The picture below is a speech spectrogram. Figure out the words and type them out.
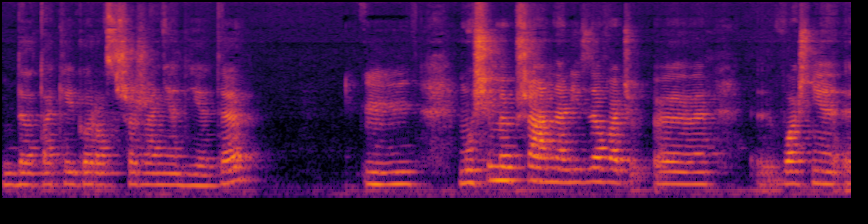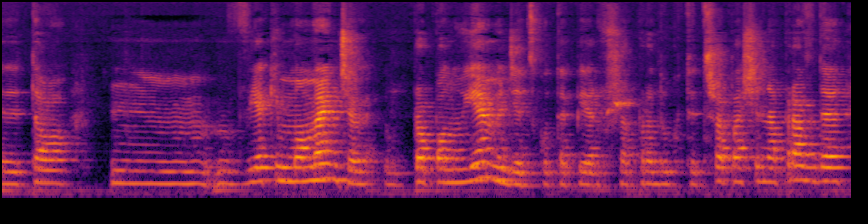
do takiego rozszerzenia diety. Mm, Musimy przeanalizować y, właśnie y, to, mm, w jakim momencie proponujemy dziecku te pierwsze produkty. Trzeba się naprawdę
